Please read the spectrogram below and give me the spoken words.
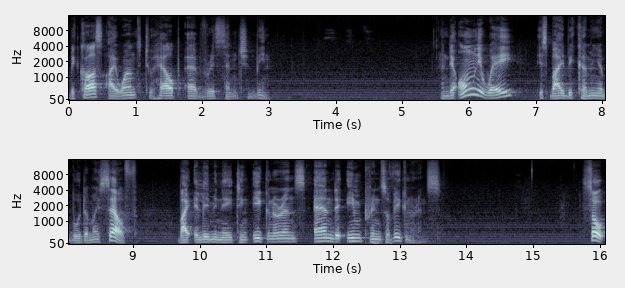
Because I want to help every sentient being. And the only way is by becoming a Buddha myself, by eliminating ignorance and the imprints of ignorance. So,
